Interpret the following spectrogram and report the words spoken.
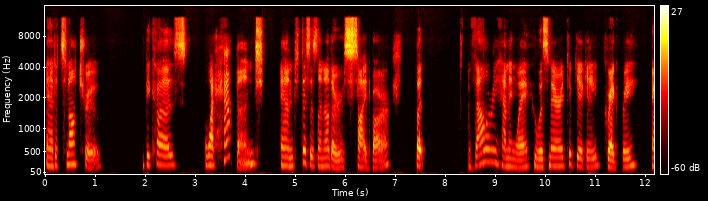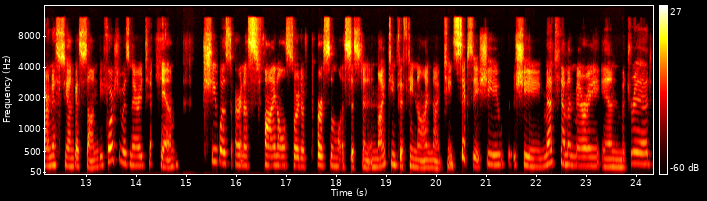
and it's not true because what happened, and this is another sidebar, but Valerie Hemingway, who was married to Gigi Gregory, Ernest's youngest son, before she was married to him, she was Ernest's final sort of personal assistant in 1959, 1960. She she met him and Mary in Madrid.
